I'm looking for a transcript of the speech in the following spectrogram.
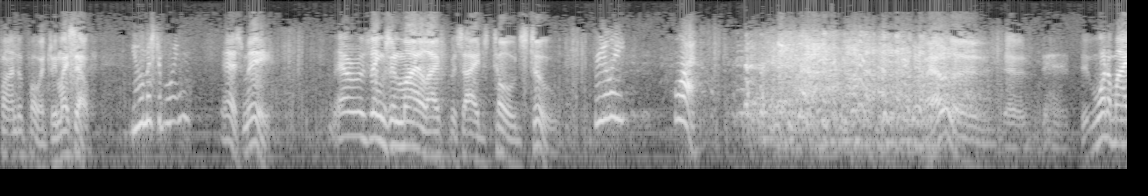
fond of poetry myself. You, Mr. Boynton? Yes, me. There are things in my life besides toads, too. Really? What? Well, uh, uh, one of my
